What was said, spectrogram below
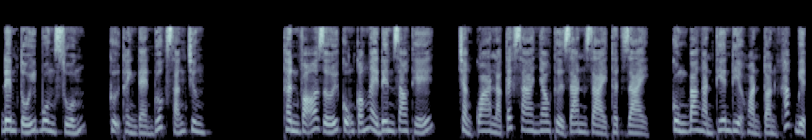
Đêm tối buông xuống, cự thành đèn đuốc sáng trưng. Thần võ giới cũng có ngày đêm giao thế, chẳng qua là cách xa nhau thời gian dài thật dài, cùng ba ngàn thiên địa hoàn toàn khác biệt.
